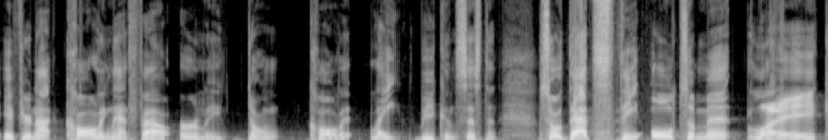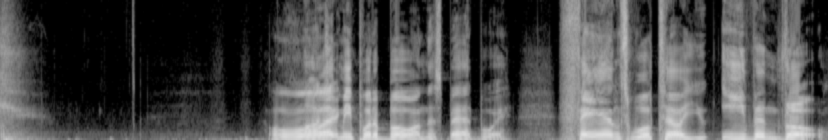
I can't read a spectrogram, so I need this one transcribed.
if you're not calling that foul early, don't call it late. Be consistent. So that's the ultimate like let me put a bow on this bad boy. Fans will tell you even though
